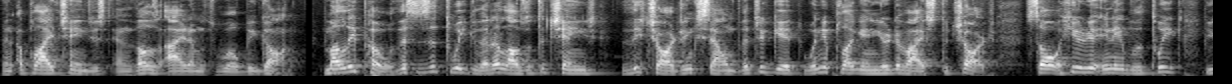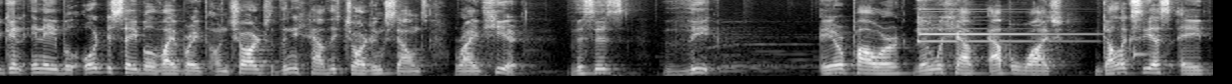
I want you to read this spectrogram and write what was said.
Then apply changes and those items will be gone. Malipo, this is a tweak that allows you to change the charging sound that you get when you plug in your device to charge. So here you enable the tweak, you can enable or disable vibrate on charge, then you have the charging sounds right here. This is the Air Power, then we have Apple Watch, Galaxy S8,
